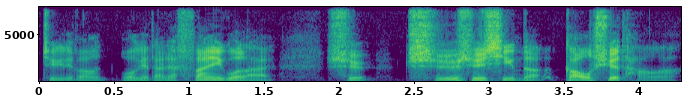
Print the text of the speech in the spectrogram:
这个地方我给大家翻译过来是。持续性的高血糖啊，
